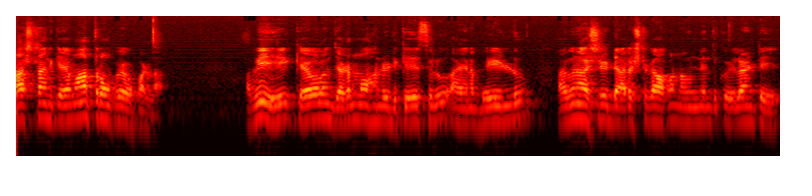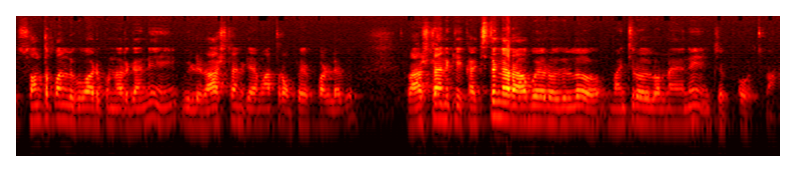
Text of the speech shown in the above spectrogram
రాష్ట్రానికి ఏమాత్రం ఉపయోగపడలా. అవి కేవలం జగన్మోహన్ రెడ్డి కేసులు ఆయన బెయిళ్ళు అవినాష్ రెడ్డి అరెస్ట్ కాకుండా ఉండేందుకు ఇలాంటి సొంత పనులకు వాడుకున్నారు కానీ వీళ్ళు రాష్ట్రానికి ఏమాత్రం ఉపయోగపడలేదు. రాష్ట్రానికి ఖచ్చితంగా రాబోయే రోజుల్లో మంచి రోజులు ఉన్నాయని చెప్పుకోవచ్చు మనం.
